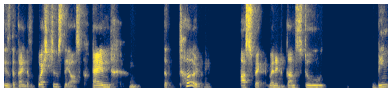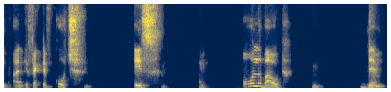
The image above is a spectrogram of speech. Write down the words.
is the kind of questions they ask. And the third aspect when it comes to being an effective coach is all about them.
